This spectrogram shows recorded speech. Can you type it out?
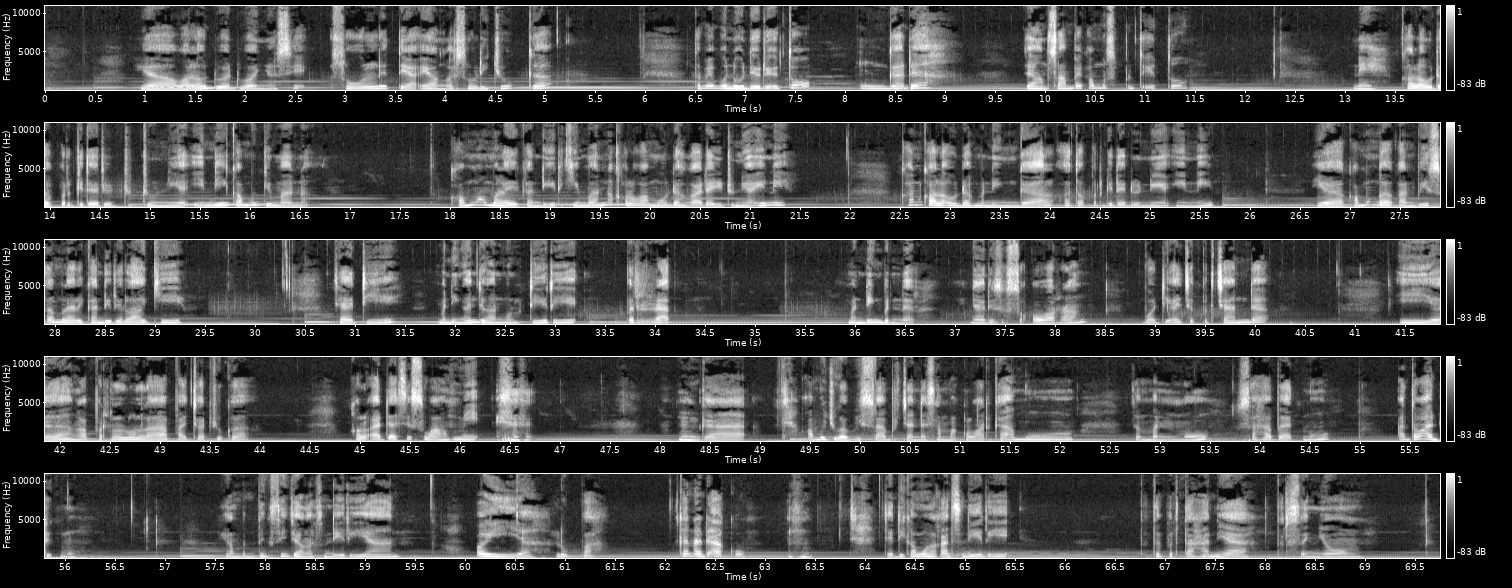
Ya walau dua-duanya sih sulit ya. Ya nggak sulit juga. Tapi bunuh diri itu enggak dah jangan sampai kamu seperti itu. Nih kalau udah pergi dari dunia ini kamu gimana kamu mau melahirkan diri gimana kalau kamu udah gak ada di dunia ini? Kan kalau udah meninggal atau pergi dari dunia ini, ya kamu gak akan bisa melahirkan diri lagi. Jadi, mendingan jangan bunuh diri, berat. Mending bener, nyari seseorang buat diajak bercanda. Iya, gak perlu lah pacar juga. Kalau ada sih suami. Enggak, kamu juga bisa bercanda sama keluargamu, temenmu, sahabatmu, atau adikmu. Yang penting sih jangan sendirian. Oh iya, lupa. Kan ada aku. Jadi kamu gak akan sendiri. Tetap bertahan ya, tersenyum.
